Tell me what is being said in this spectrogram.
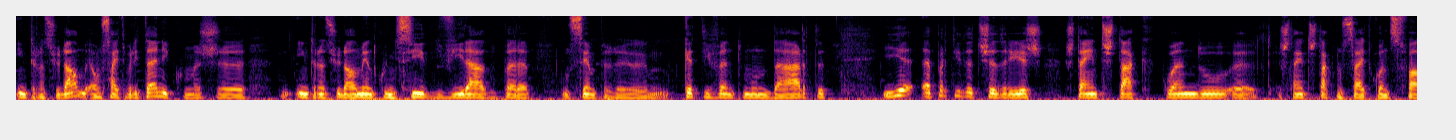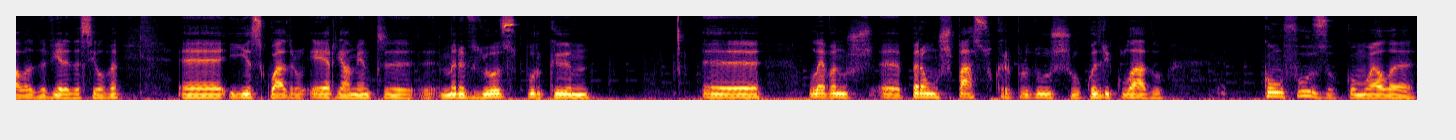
internacional, é um site britânico, mas eh, internacionalmente conhecido e virado para o sempre eh, cativante mundo da arte. E a, a partida de xadrez está em destaque quando eh, está em destaque no site quando se fala da Vieira da Silva. E esse quadro é realmente maravilhoso porque leva-nos para um espaço que reproduz o quadriculado confuso, como ela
